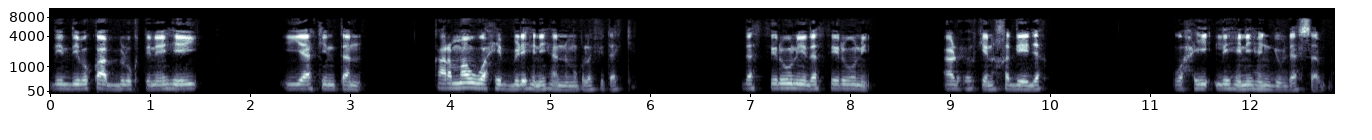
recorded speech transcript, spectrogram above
دين دي مقابلك تنهي إياك انتن كرما بلهنه النمكلا في تك دثروني دثروني. أرحكين خديجة. waxi lihinihangiudasaba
